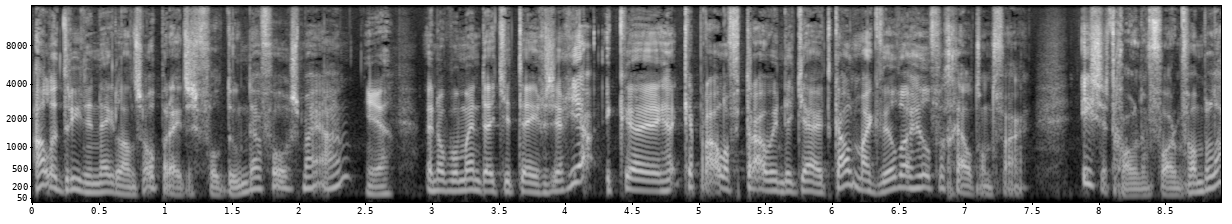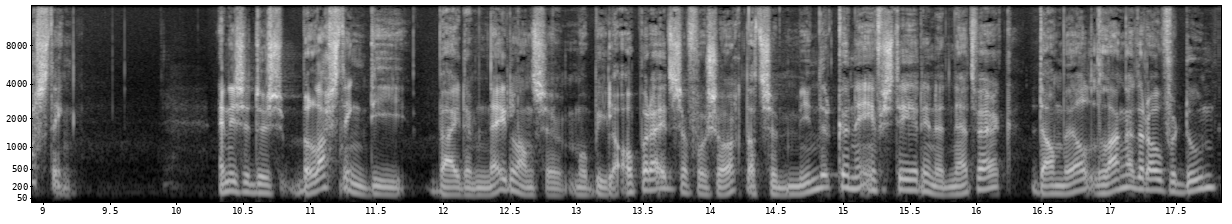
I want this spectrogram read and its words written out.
Alle drie de Nederlandse operators voldoen daar volgens mij aan. Ja. En op het moment dat je tegen zegt: ja, ik, eh, ik heb er alle vertrouwen in dat jij het kan, maar ik wil wel heel veel geld ontvangen, is het gewoon een vorm van belasting. En is het dus belasting die bij de Nederlandse mobiele operators ervoor zorgt dat ze minder kunnen investeren in het netwerk, dan wel langer erover doen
